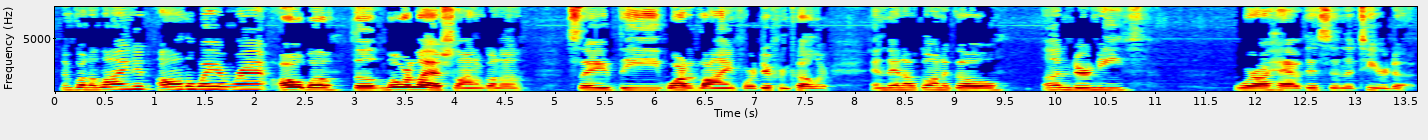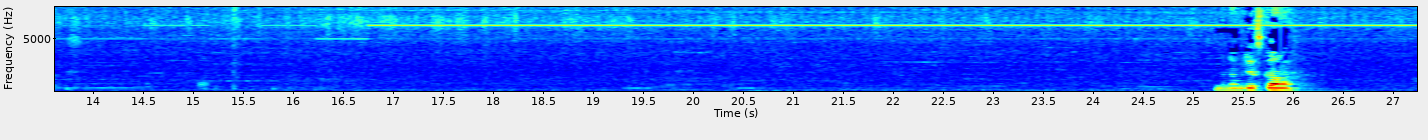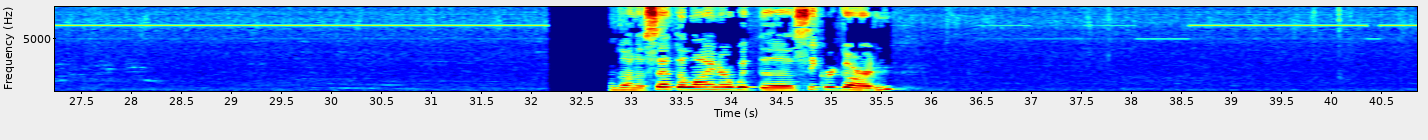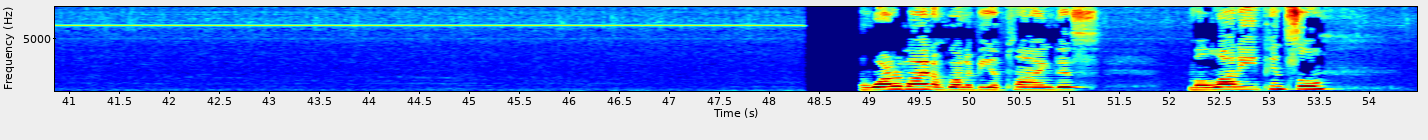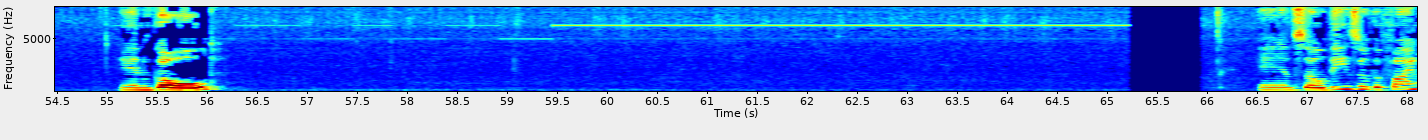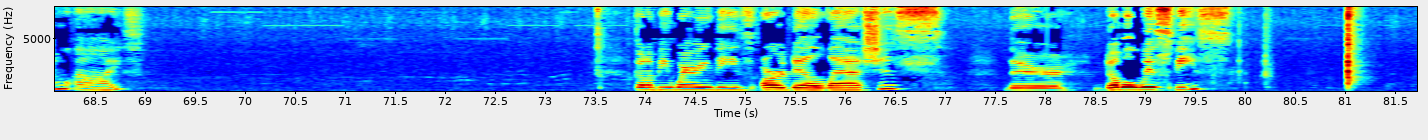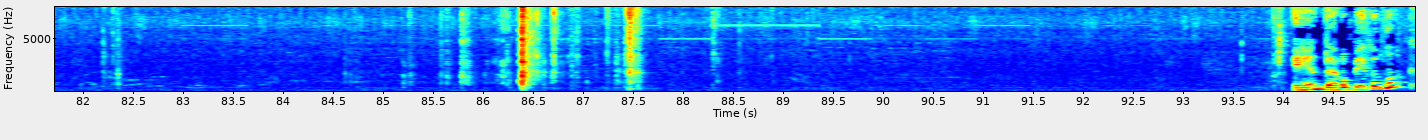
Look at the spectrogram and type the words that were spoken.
I'm going to line it all the way around. Oh, well, the lower lash line, I'm going to save the water line for a different color. And then I'm going to go underneath where I have this in the tear duct. And I'm just going to I'm going to set the liner with the Secret Garden. The waterline, I'm going to be applying this Milani pencil in gold. And so these are the final eyes. Gonna be wearing these Ardell lashes. They're double wispies. And that'll be the look.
